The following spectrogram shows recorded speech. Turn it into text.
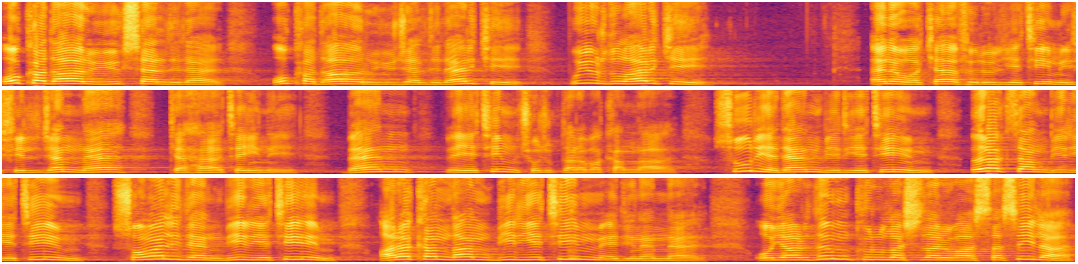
o kadar yükseldiler, o kadar yüceldiler ki, buyurdular ki, Ene ve kafilul yetimi fil cenne kehateyni. Ben ve yetim çocuklara bakanlar, Suriye'den bir yetim, Irak'tan bir yetim, Somali'den bir yetim, Arakan'dan bir yetim edinenler, o yardım kuruluşları vasıtasıyla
